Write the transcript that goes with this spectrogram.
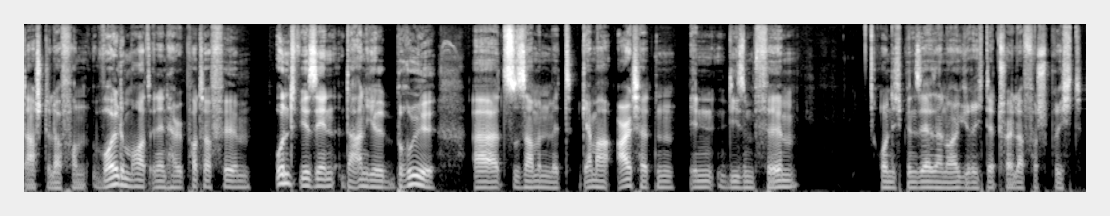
Darsteller von Voldemort in den Harry Potter-Filmen. Und wir sehen Daniel Brühl äh, zusammen mit Gemma Arterton in diesem Film. Und ich bin sehr, sehr neugierig. Der Trailer verspricht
